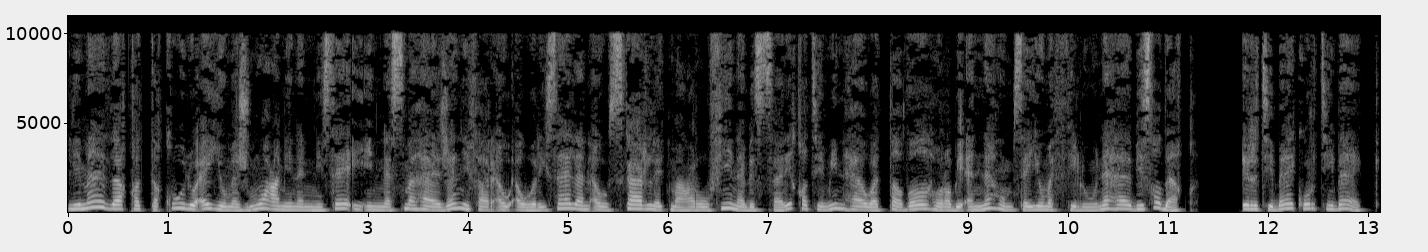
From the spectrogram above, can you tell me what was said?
لماذا قد تقول أي مجموعة من النساء إن اسمها جينيفر أو أو رسالا أو سكارلت معروفين بالسرقة منها والتظاهر بأنهم سيمثلونها بصدق؟ ارتباك ارتباك.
